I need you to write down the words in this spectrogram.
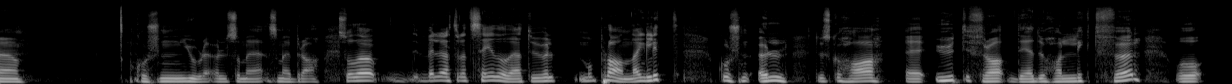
eh, hvordan juleøl som er, som er, bra. Så da vil jeg rett og slett si da, at du vil, må planlegge litt hvordan øl du skal ha eh, ut ifra det du har likt før, og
